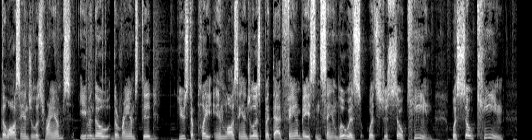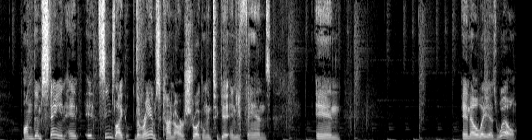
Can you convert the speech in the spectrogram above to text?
the Los Angeles Rams. Even though the Rams did used to play in Los Angeles, but that fan base in St. Louis was just so keen, was so keen on them staying. And it seems like the Rams kind of are struggling to get any fans in in LA as well.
